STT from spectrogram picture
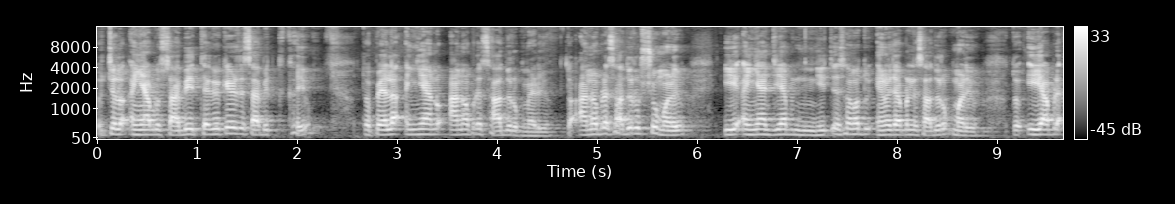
તો ચલો અહીંયા આપણું સાબિત થઈ ગયું. કેવી રીતે સાબિત થયું? તો પહેલાં અહીંયા આનો આપણે સાદુરૂપ મળ્યું તો આનું આપણે સાદુરૂપ શું મળ્યું? એ અહીંયા જે આપણે નિત્યસમ હતું, એનું જ આપણને સાદુરૂપ મળ્યું. તો એ આપણે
